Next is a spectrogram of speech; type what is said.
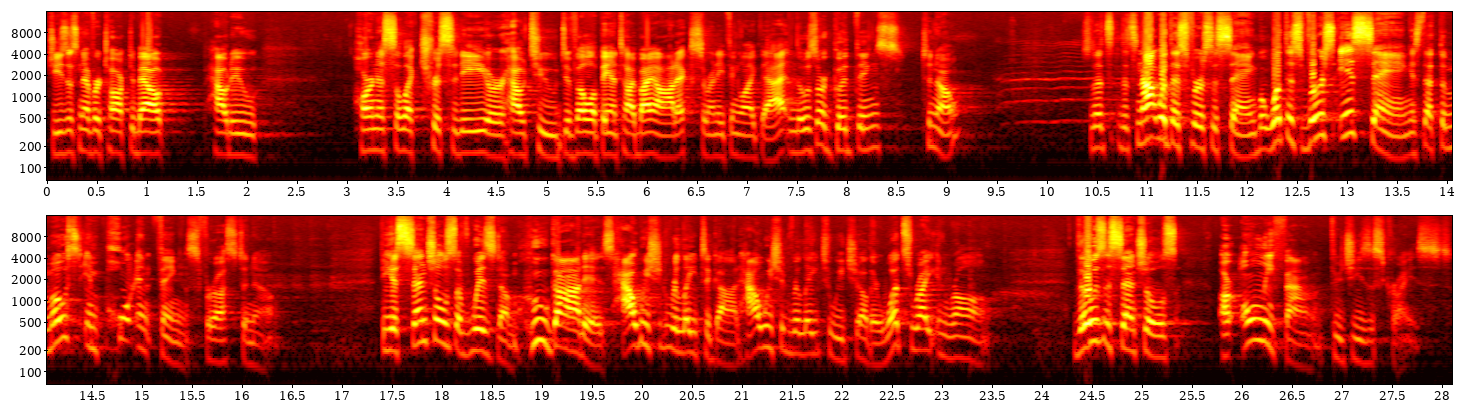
Jesus never talked about how to harness electricity or how to develop antibiotics or anything like that, and those are good things to know. So that's, that's not what this verse is saying, but what this verse is saying is that the most important things for us to know, the essentials of wisdom, who God is, how we should relate to God, how we should relate to each other, what's right and wrong, those essentials are only found through Jesus Christ.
